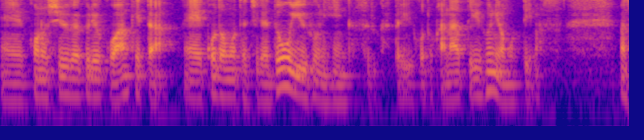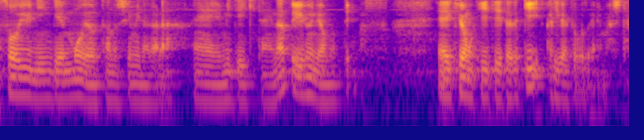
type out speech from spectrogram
えー、この修学旅行を明けた、えー、子どもたちがどういうふうに変化するかということかなというふうに思っています。まあ、そういう人間模様を楽しみながら、えー、見ていきたいなというふうに思っています。えー、今日も聞いていただきありがとうございました。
